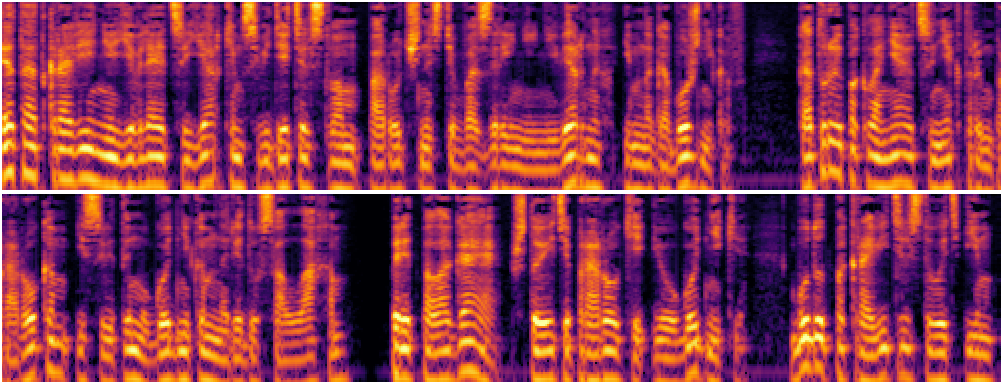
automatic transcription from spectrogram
Это откровение является ярким свидетельством порочности воззрений неверных и многобожников, которые поклоняются некоторым пророкам и святым угодникам наряду с Аллахом, предполагая, что эти пророки и угодники будут покровительствовать им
